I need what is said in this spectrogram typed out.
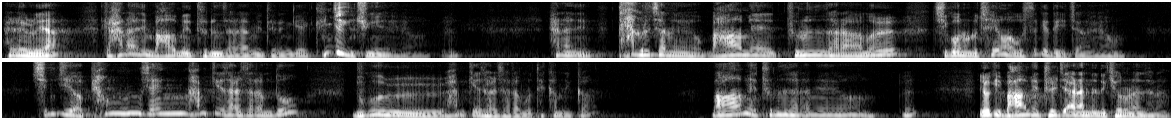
할렐루야. 그러니까 하나님 마음에 드는 사람이 되는 게 굉장히 중요해요. 하나님 다 그렇잖아요. 마음에 드는 사람을 직원으로 채용하고 쓰게 돼 있잖아요. 심지어 평생 함께 살 사람도 누굴 함께 살 사람으로 택합니까? 마음에 드는 사람이에요. 여기 마음에 들지 않았는데 결혼한 사람.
